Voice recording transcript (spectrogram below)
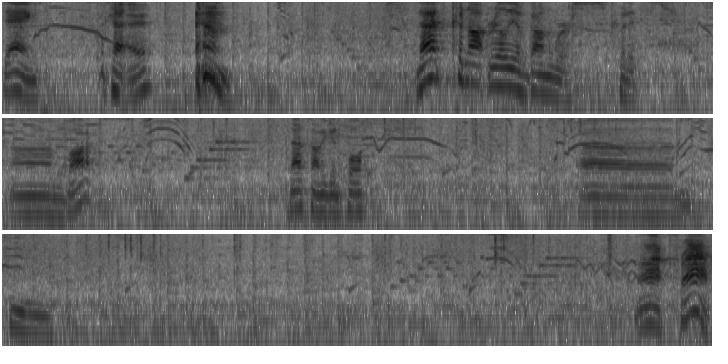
Dang. Okay. that could not really have gone worse, could it? Um, box? That's not a good pull. Uh, hmm. Ah, crap.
